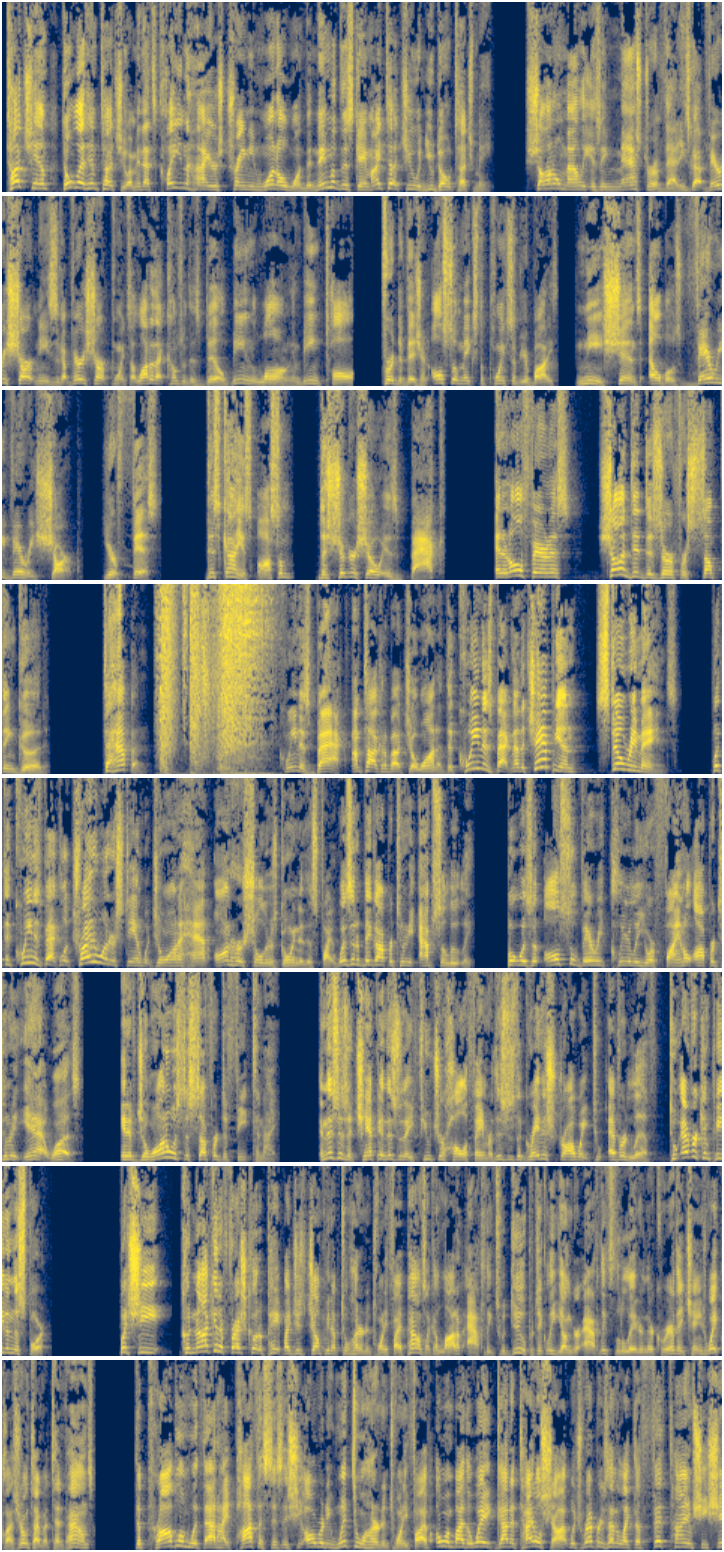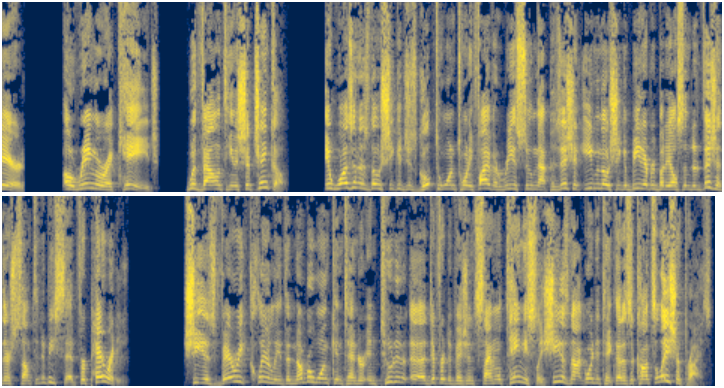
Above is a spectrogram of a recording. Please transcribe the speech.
Touch him. Don't let him touch you. I mean, that's Clayton Hires Training 101. The name of this game, I touch you and you don't touch me. Sean O'Malley is a master of that. He's got very sharp knees. He's got very sharp points. A lot of that comes with his build. Being long and being tall for a division also makes the points of your bodies, knees, shins, elbows, very, very sharp. Your fists. This guy is awesome. The Sugar Show is back. And in all fairness, Sean did deserve for something good to happen. Queen is back. I'm talking about Joanna. The Queen is back. Now, the champion still remains. But the queen is back. Look, try to understand what Joanna had on her shoulders going to this fight. Was it a big opportunity? Absolutely. But was it also very clearly your final opportunity? Yeah, it was. And if Joanna was to suffer defeat tonight, and this is a champion, this is a future Hall of Famer, this is the greatest strawweight to ever live, to ever compete in the sport. But she could not get a fresh coat of paint by just jumping up to 125 pounds like a lot of athletes would do, particularly younger athletes a little later in their career. They change weight class. You're only talking about 10 pounds. The problem with that hypothesis is she already went to 125. Oh, and by the way, got a title shot, which represented like the fifth time she shared a ring or a cage with Valentina Shevchenko. It wasn't as though she could just go up to 125 and reassume that position, even though she could beat everybody else in the division. There's something to be said for parity. She is very clearly the number one contender in two uh, different divisions simultaneously. She is not going to take that as a consolation prize.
